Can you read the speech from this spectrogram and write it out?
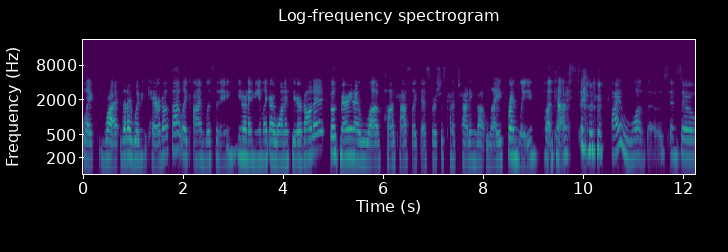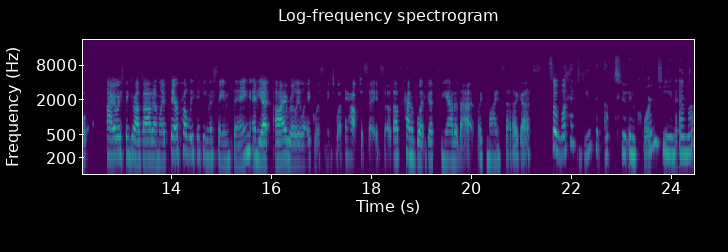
like why that I wouldn't care about that. Like I'm listening. You know what I mean? Like I want to hear about it. Both Mary and I love podcasts like this where it's just kind of chatting about life, friendly podcast. I love those. And so I always think about that. I'm like, they're probably thinking the same thing. And yet I really like listening to what they have to say. So that's kind of what gets me out of that like mindset, I guess. So, what have you been up to in quarantine, Emma?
